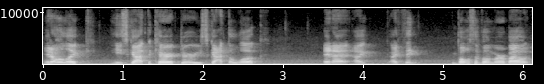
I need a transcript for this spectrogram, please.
You know, like he's got the character, he's got the look, and I I, I think both of them are about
